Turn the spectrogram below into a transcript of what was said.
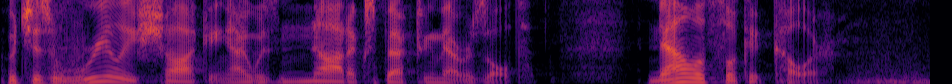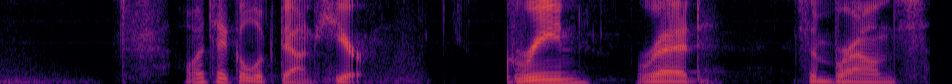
which is mm-hmm. really shocking. I was not expecting that result. Now let's look at color. I want to take a look down here. Green, red, some browns,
